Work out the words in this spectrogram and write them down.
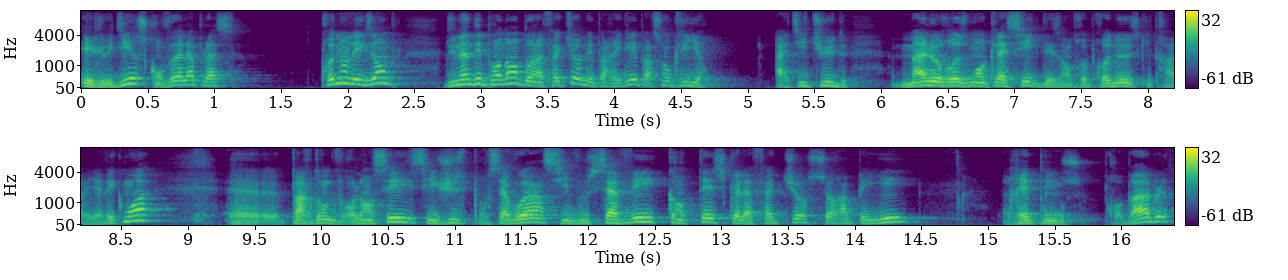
et lui dire ce qu'on veut à la place. Prenons l'exemple d'une indépendante dont la facture n'est pas réglée par son client. Attitude malheureusement classique des entrepreneuses qui travaillent avec moi. Euh, pardon de vous relancer, c'est juste pour savoir si vous savez quand est-ce que la facture sera payée Réponse probable,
